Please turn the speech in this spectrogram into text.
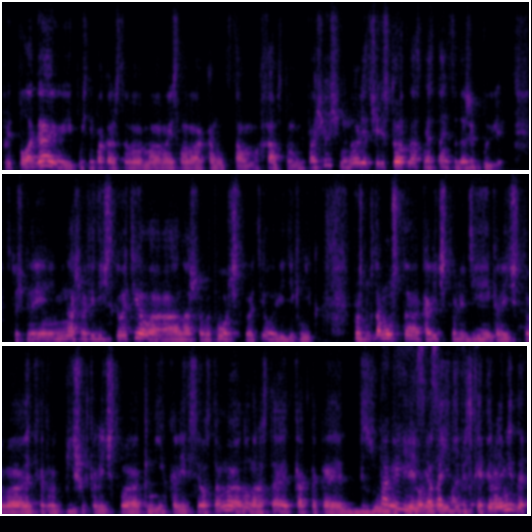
предполагаю, и пусть не покажутся мои слова кому-то там хамством или пощечиной, но лет через сто от нас не останется даже пыли с точки зрения не нашего физического тела, а нашего творческого тела в виде книг. Просто mm-hmm. потому что количество людей, количество, которые пишут, количество книг, количество все остальное, оно нарастает как такая безумная так перевернутая египетская пирамида,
